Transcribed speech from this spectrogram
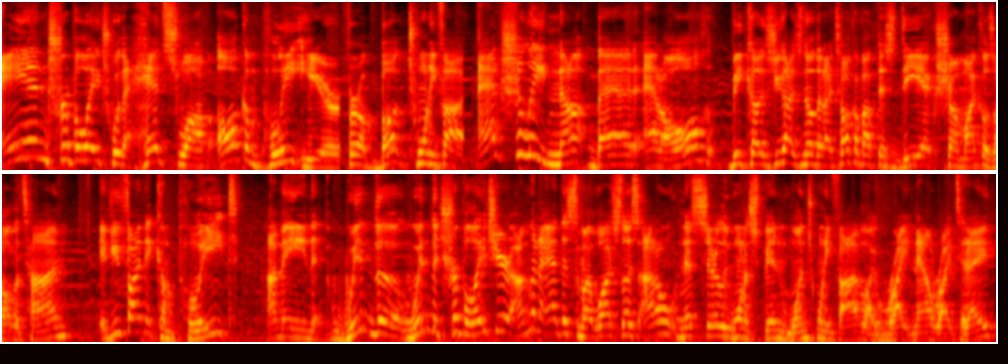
and Triple H with a head swap all complete here for a buck 25. Actually not bad at all because you guys know that I talk about this DX Shawn Michaels all the time. If you find it complete, I mean, with the with the Triple H here, I'm going to add this to my watch list. I don't necessarily want to spend 125 like right now, right today,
